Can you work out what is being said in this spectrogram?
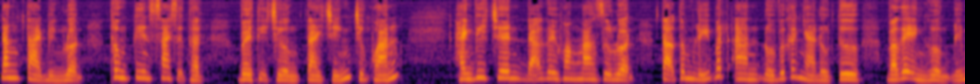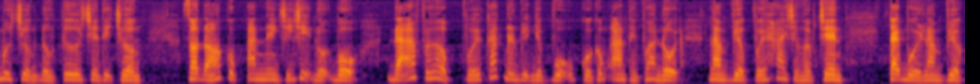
đăng tải bình luận, thông tin sai sự thật về thị trường tài chính chứng khoán. Hành vi trên đã gây hoang mang dư luận, tạo tâm lý bất an đối với các nhà đầu tư và gây ảnh hưởng đến môi trường đầu tư trên thị trường. Do đó, Cục An ninh Chính trị Nội bộ đã phối hợp với các đơn vị nghiệp vụ của Công an thành phố Hà Nội làm việc với hai trường hợp trên. Tại buổi làm việc,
